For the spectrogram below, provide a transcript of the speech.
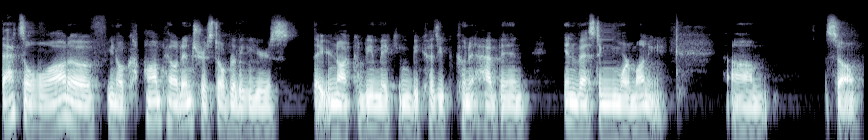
that's a lot of, you know, compound interest over the years that you're not going to be making because you couldn't have been investing more money. Um, so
